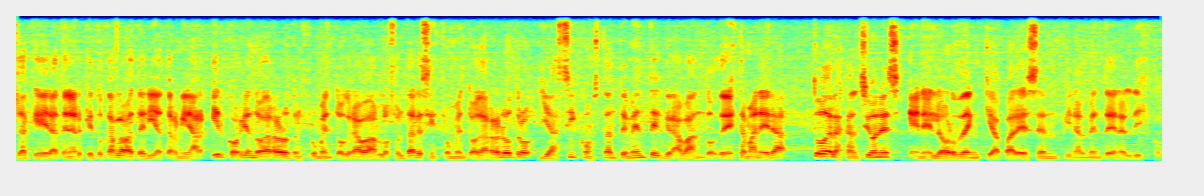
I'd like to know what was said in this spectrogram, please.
ya que era tener que tocar la batería, terminar, ir corriendo a agarrar otro instrumento, grabarlo, soltar ese instrumento, agarrar otro y así constantemente grabando, de esta manera, todas las canciones en el orden que aparecen finalmente en el disco.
